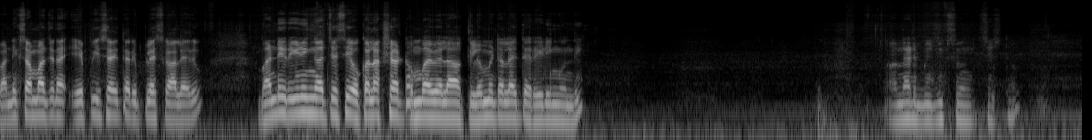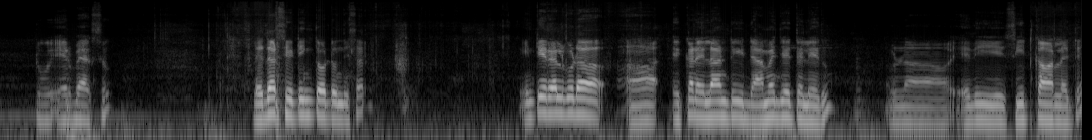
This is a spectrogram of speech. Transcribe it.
బండికి సంబంధించిన ఏ పీస్ అయితే రిప్లేస్ కాలేదు. బండి రీడింగ్ వచ్చేసి ఒక లక్ష తొంభై వేల కిలోమీటర్లు అయితే రీడింగ్ ఉంది. అన్నది music system two air bags. Leather seating తోటి ఉంది సార్. ఇంటీరియర్ కూడా ఎక్కడ ఎలాంటి డ్యామేజ్ అయితే లేదు. ఏది సీట్ కవర్లు అయితే.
